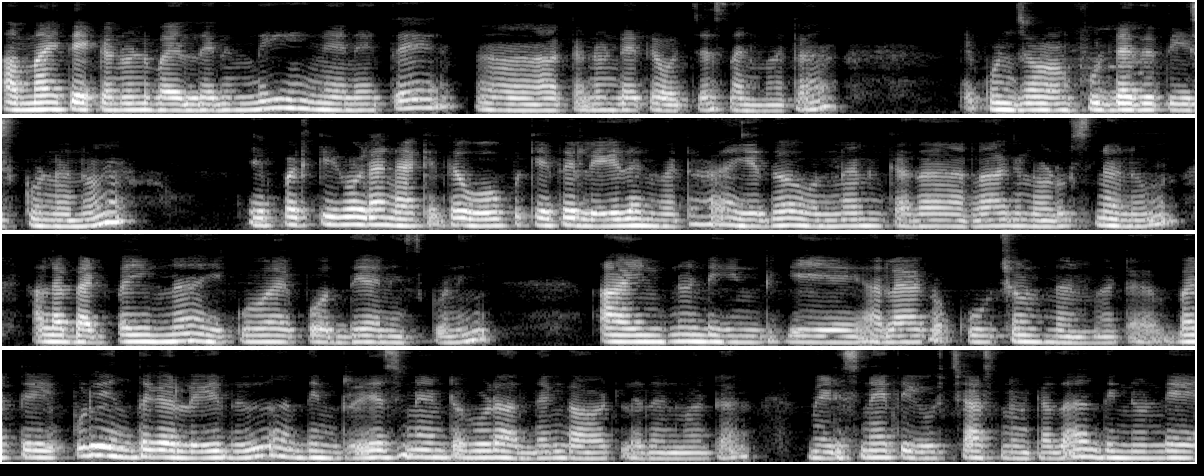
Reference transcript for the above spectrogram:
అమ్మ అయితే ఇక్కడ నుండి బయలుదేరింది. నేనైతే అక్కడ నుండి అయితే వచ్చేస్తాను అనమాట కొంచెం ఫుడ్ అయితే తీసుకున్నాను. ఎప్పటికీ కూడా నాకైతే ఓపిక అయితే లేదనమాట ఏదో ఉన్నాను కదా అలాగ నడుస్తున్నాను. అలా బెడ్ పై ఉన్నా ఎక్కువ అయిపోద్ది అనేసుకొని ఆ ఇంటి నుండి ఇంటికి అలాగ కూర్చుంటున్నాను అనమాట బట్ ఎప్పుడు ఇంతగా లేదు. దీని రీజన్ ఏంటో కూడా అర్థం కావట్లేదు అనమాట మెడిసిన్ అయితే యూజ్ చేస్తున్నాను కదా దీని నుండి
